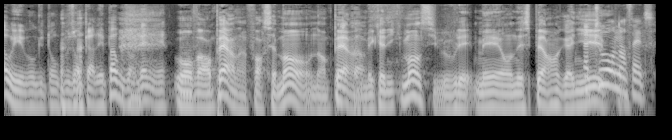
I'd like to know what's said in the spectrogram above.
Ah oui, donc vous en perdez pas, vous en gagnez. on va en perdre, forcément, on en perd mécaniquement, si vous voulez, mais on espère en gagner. Ça tourne en fait.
